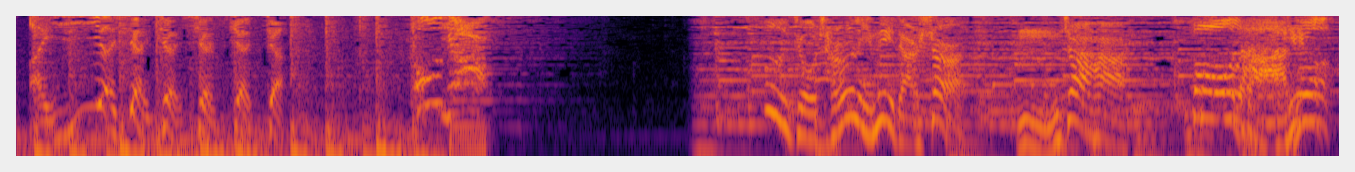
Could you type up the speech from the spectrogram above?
哎呀呀呀呀呀呀！头条，四九城里那点事儿，嗯，这儿包打听。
